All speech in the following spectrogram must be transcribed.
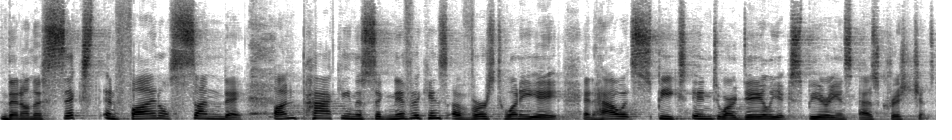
Then on the sixth and final Sunday, unpacking the significance of verse 28 and how it speaks into our daily experience as Christians.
